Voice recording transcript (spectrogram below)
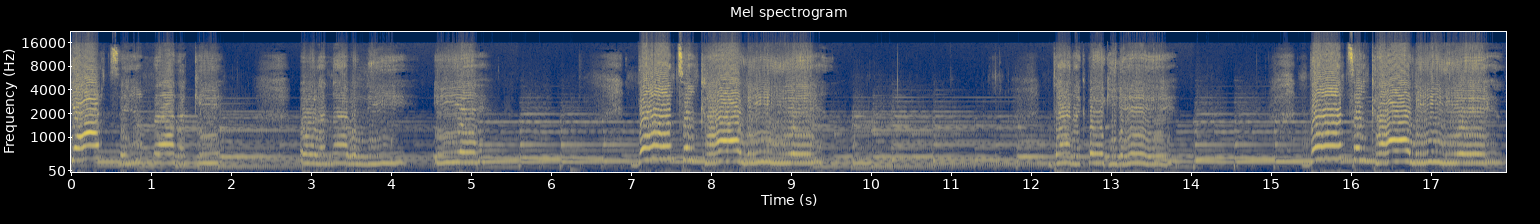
jartzen badaki Ola nabeli Ie Dantzan kalien Danak begire Dantzan kalien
